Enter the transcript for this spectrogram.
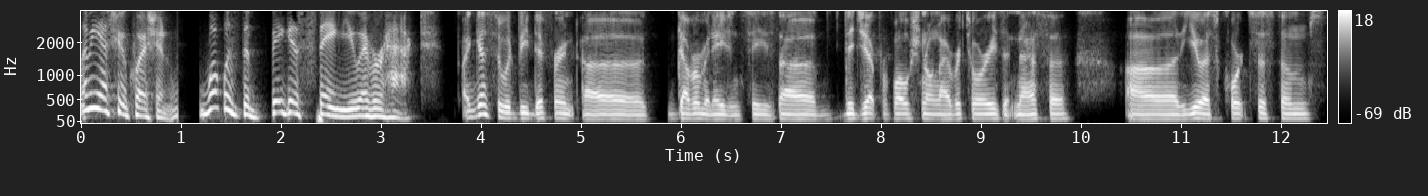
Let me ask you a question. What was the biggest thing you ever hacked? I guess it would be different uh, government agencies, uh, the Jet Propulsion Laboratories at NASA, uh, the U.S. court systems,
